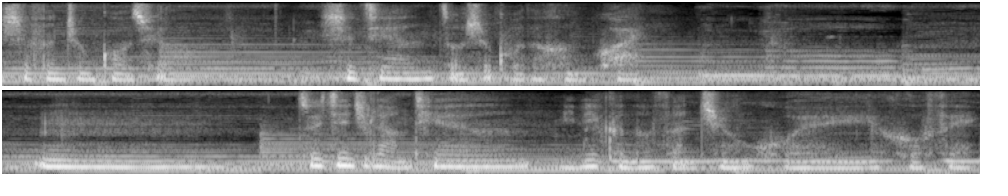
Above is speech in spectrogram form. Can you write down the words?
三十分钟过去了，时间总是过得很快。嗯，最近这两天米粒可能返程回合肥，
